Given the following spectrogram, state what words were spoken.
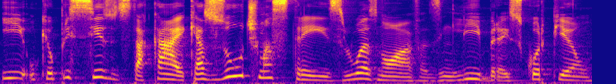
e o que eu preciso destacar é que as últimas três luas novas em Libra, Escorpião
